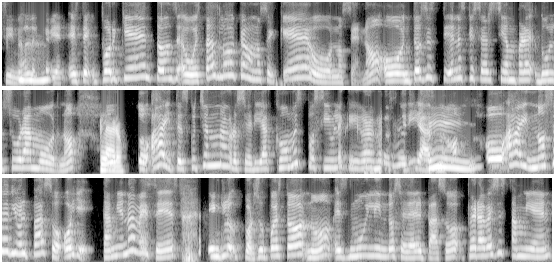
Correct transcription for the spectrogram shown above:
sí, ¿no? bien. Este, ¿por qué entonces, o estás loca o no sé qué, o no sé, ¿no? O entonces tienes que ser siempre dulzura, amor, ¿no? Claro. O, ay, te escuchan una grosería, ¿cómo es posible que digan groserías, no? O, ay, no se dio el paso. Oye, también a veces, por supuesto, ¿no? Es muy lindo ceder el paso, pero a veces también,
